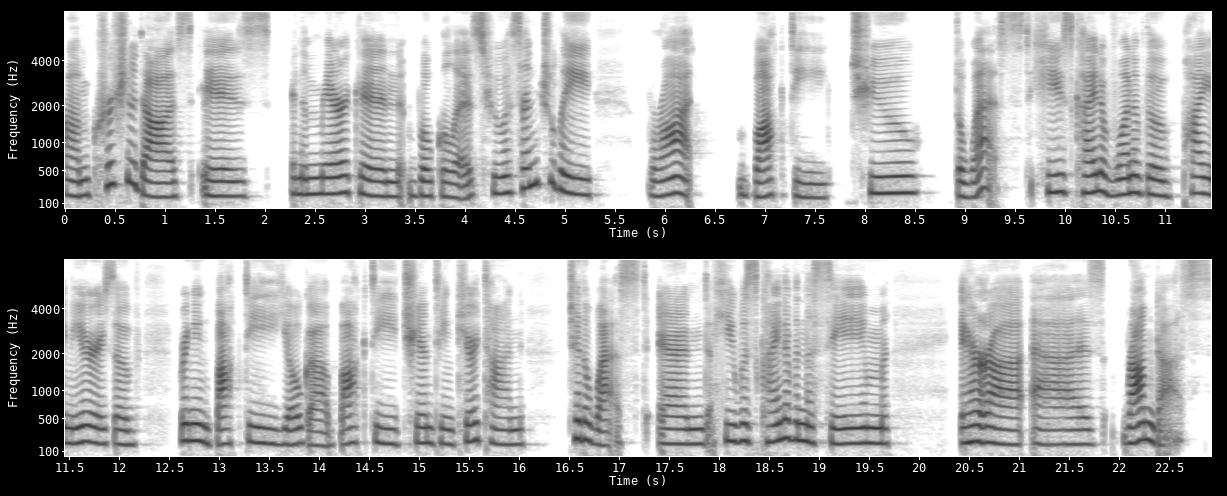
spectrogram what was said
um, Krishna Das is an American vocalist who essentially brought bhakti to the West. He's kind of one of the pioneers of bringing bhakti yoga, bhakti chanting kirtan to the West. And he was kind of in the same era as Ram Dass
